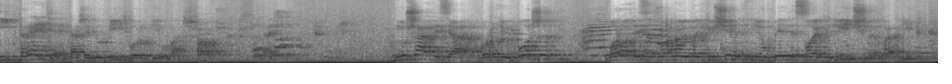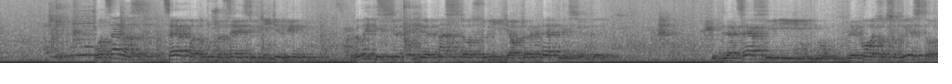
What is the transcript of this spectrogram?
І третє, каже, любіть ворогів ваших. Гнушатися ворогів Божих, боротися з ворогами батьківщини і любити своїх лічних ворогів. Оце нас церква, тому що цей святитель, він великий святий 19 століття, авторитетний святий. І для церкви, і ну, для когось особисто.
